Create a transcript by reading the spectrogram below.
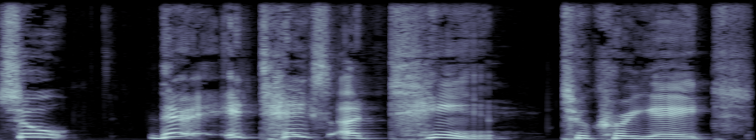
So there, it takes a team to create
